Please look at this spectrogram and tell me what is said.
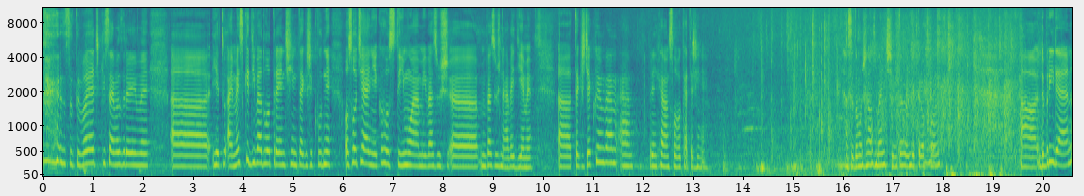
sú tu vojačky samozrejme. Uh, je tu aj Mestské divadlo Trenčín, takže kľudne oslovte aj niekoho z týmu a my vás už, my vás už navedieme. Takže ďakujem vám a prenechávam slovo Kateřine. Já se to možná zmenším, ten mikrofon. Dobrý den,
